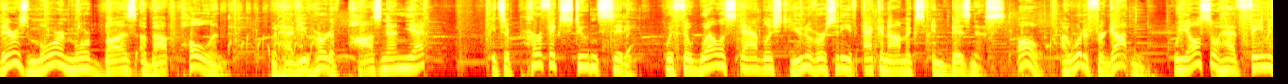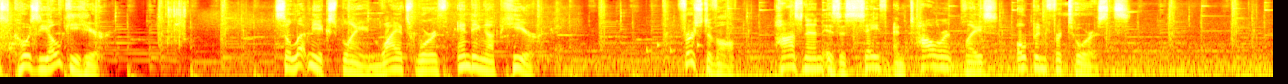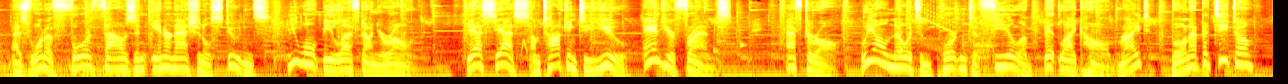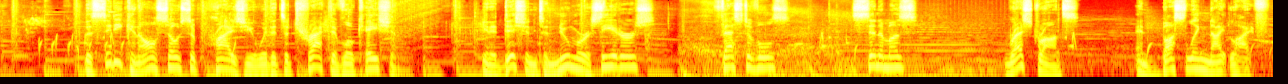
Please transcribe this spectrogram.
There is more and more buzz about Poland, but have you heard of Poznan yet? It's a perfect student city with the well-established University of Economics and Business. Oh, I would have forgotten. We also have famous Koziołki here. So let me explain why it's worth ending up here. First of all, Poznan is a safe and tolerant place open for tourists. As one of 4,000 international students, you won't be left on your own. Yes, yes, I'm talking to you and your friends. After all, we all know it's important to feel a bit like home, right? Buon appetito! The city can also surprise you with its attractive location. In addition to numerous theaters, festivals, cinemas, restaurants, and bustling nightlife.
